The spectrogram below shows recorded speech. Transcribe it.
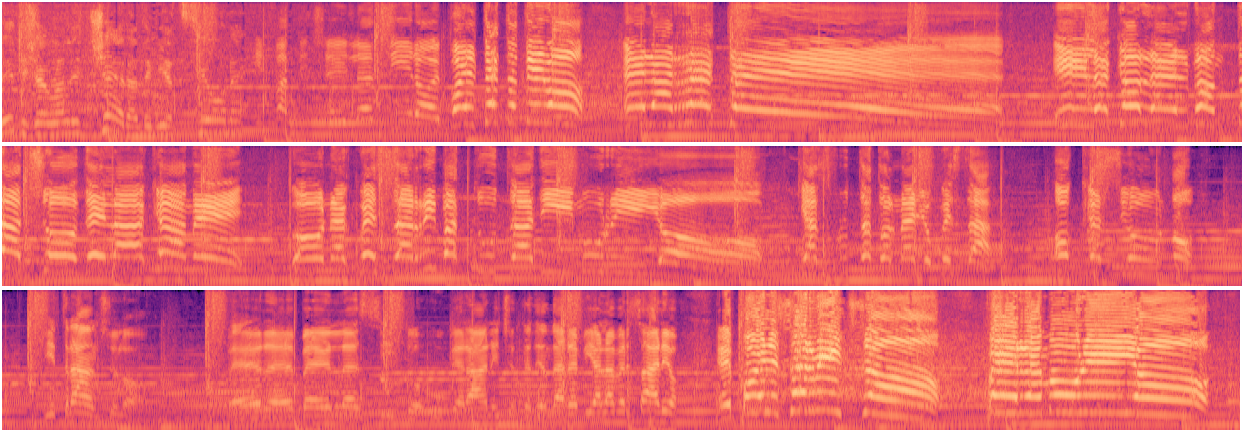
Vedi c'è una leggera deviazione. Infatti c'è il tiro e poi il tentativo e la rete! Il gol è il vantaggio della Came con questa ribattuta di Murillo che ha sfruttato al meglio questa occasione. Pietrangelo per bel sito Ugherani cerca di andare via l'avversario e poi il servizio per Murillo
